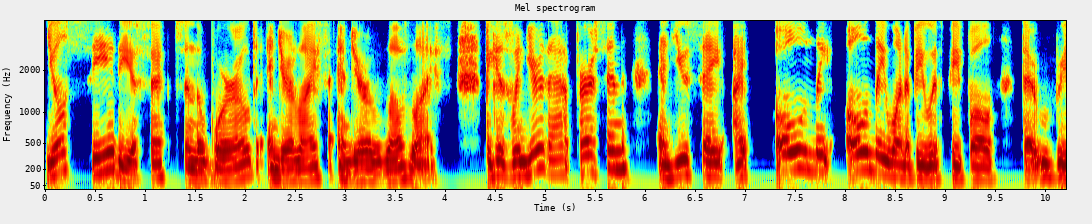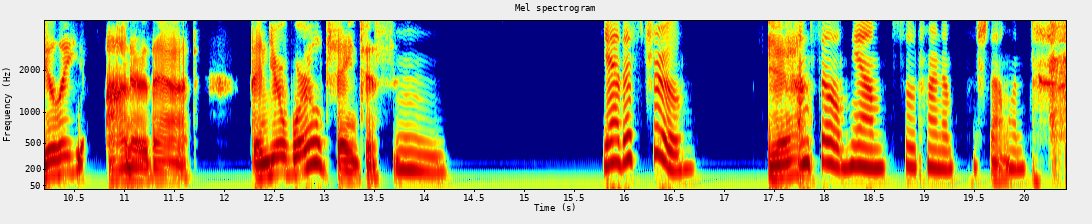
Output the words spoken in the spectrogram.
you'll see the effects in the world and your life and your love life. Because when you're that person and you say, I only, only want to be with people that really honor that, then your world changes. Mm. Yeah, that's true. Yeah. I'm still, yeah, I'm still trying to push that one.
